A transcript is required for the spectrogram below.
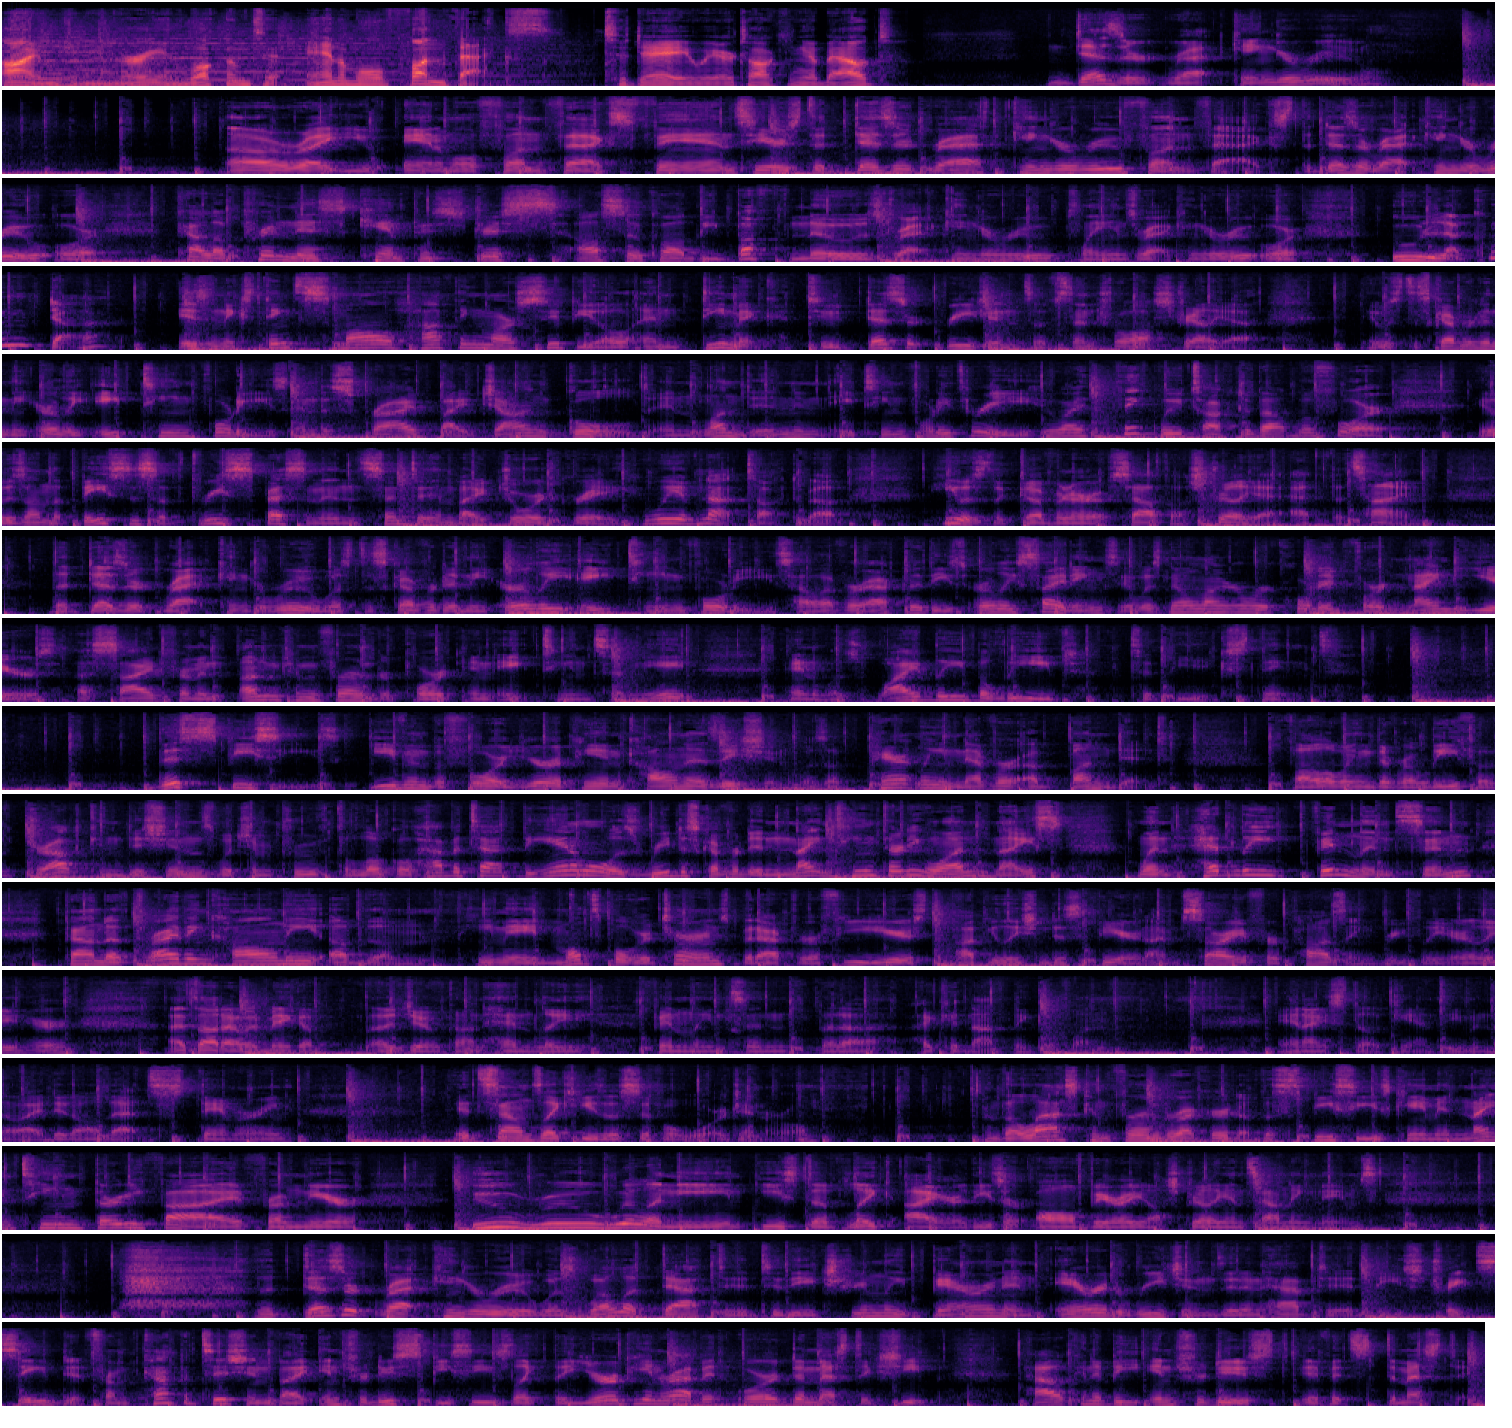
I'm Jimmy Murray, and welcome to Animal Fun Facts. Today we are talking about Desert rat kangaroo. Alright, you animal fun facts fans, here's the desert rat kangaroo fun facts. The desert rat kangaroo, or Caloprimnus campestris, also called the buff nosed rat kangaroo, plains rat kangaroo, or Oolacunta, is an extinct small hopping marsupial endemic to desert regions of central Australia. It was discovered in the early 1840s and described by John Gould in London in 1843, who I think we talked about before. It was on the basis of three specimens sent to him by George Grey, who we have not talked about. He was the governor of South Australia at the time. The desert rat kangaroo was discovered in the early 1840s. However, after these early sightings, it was no longer recorded for 90 years, aside from an unconfirmed report in 1878, and was widely believed to be extinct. This species, even before European colonization, was apparently never abundant. Following the relief of drought conditions, which improved the local habitat, the animal was rediscovered in 1931, nice, when Hedley Finlayson found a thriving colony of them. He made multiple returns, but after a few years, the population disappeared. I'm sorry for pausing briefly earlier. I thought I would make a, a joke on Hedley Finlayson, but uh, I could not think of one. And I still can't, even though I did all that stammering. It sounds like he's a Civil War general. The last confirmed record of the species came in 1935 from near Ooroowillanie, east of Lake Eyre. These are all very Australian sounding names. The desert rat kangaroo was well adapted to the extremely barren and arid regions it inhabited. These traits saved it from competition by introduced species like the European rabbit or domestic sheep. How can it be introduced if it's domestic?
